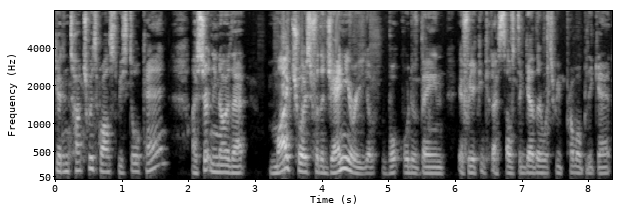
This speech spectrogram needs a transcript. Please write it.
get in touch with whilst we still can. I certainly know that my choice for the January book would have been, if we can get ourselves together, which we probably get,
